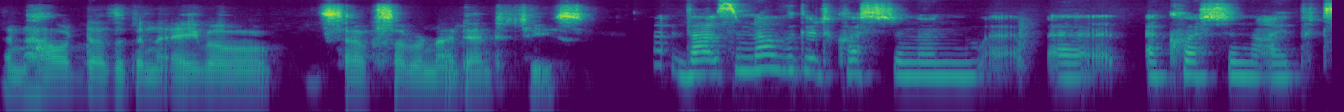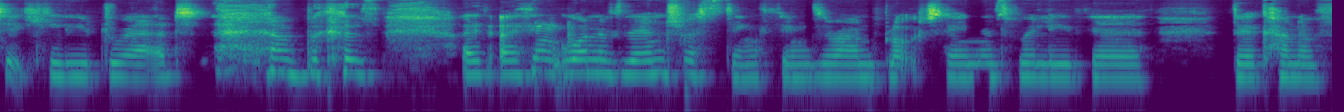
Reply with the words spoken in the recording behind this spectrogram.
and how does it enable self sovereign identities? That's another good question, and uh, a question that I particularly dread because I, I, think one of the interesting things around blockchain is really the the kind of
